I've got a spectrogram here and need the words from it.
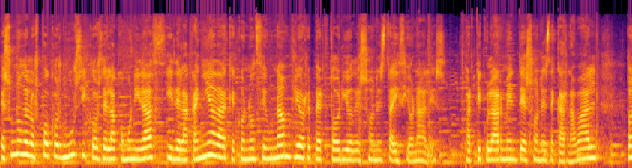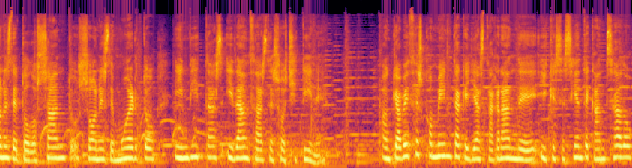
es uno de los pocos músicos de la comunidad y de la cañada que conoce un amplio repertorio de sones tradicionales, particularmente sones de carnaval, sones de Todos Santos, sones de muerto, inditas y danzas de Xochitine. Aunque a veces comenta que ya está grande y que se siente cansado,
